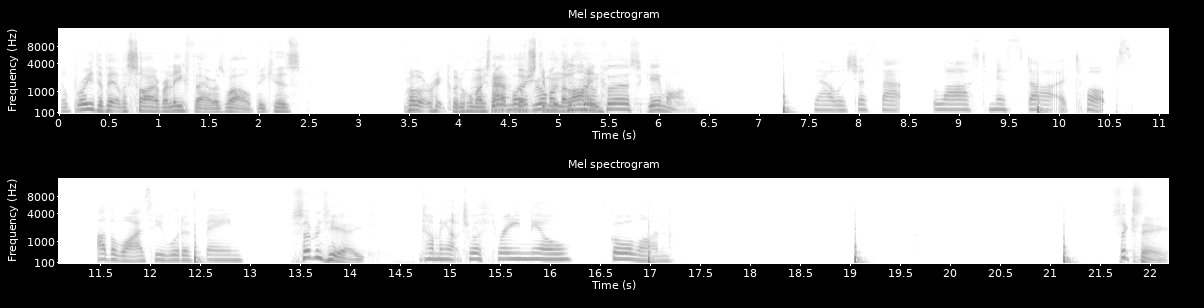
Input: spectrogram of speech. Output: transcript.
He'll breathe a bit of a sigh of relief there as well because Robert Rickwood almost Fourth leg, ambushed him on the Robert to throw line. First game on. Yeah, it was just that last missed start at tops. Otherwise, he would have been 78. coming up to a 3 0 scoreline. 60.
